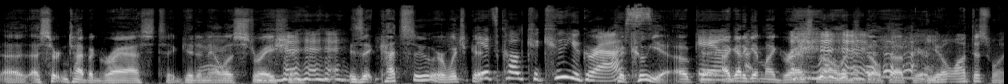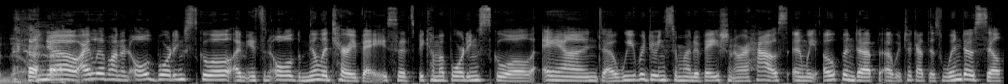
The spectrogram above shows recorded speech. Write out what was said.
uh, a certain type of grass to get an illustration. Is it kudzu or which? It's called kikuyu grass. Kikuyu. Okay, and I got to get my grass knowledge built up here. You don't want this one, though. no, I live on an old boarding school. I mean, it's an old military base. It's become a boarding school, and uh, we were doing some renovation in our house, and we opened up. Uh, we took out this windowsill,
